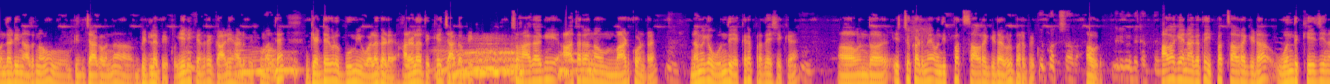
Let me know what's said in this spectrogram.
ಒಂದಡಿನಾದ್ರೂ ನಾವು ಜಾಗವನ್ನ ಬಿಡ್ಲೇಬೇಕು. ಏನಕ್ಕೆ ಅಂದ್ರೆ ಗಾಳಿ ಹಾಡಬೇಕು ಮತ್ತೆ ಗೆಡ್ಡೆಗಳು ಭೂಮಿ ಒಳಗಡೆ ಹರಳೋದಕ್ಕೆ ಜಾಗ ಬೇಕು. ಸೊ ಹಾಗಾಗಿ ಆ ತರ ನಾವು ಮಾಡಿಕೊಂಡ್ರೆ ನಮಗೆ ಒಂದು ಎಕರೆ ಪ್ರದೇಶಕ್ಕೆ ಒಂದು ಹೆಚ್ಚು ಕಡಿಮೆ ಒಂದು ಇಪ್ಪತ್ತು ಸಾವಿರ ಗಿಡಗಳು ಬರಬೇಕು. ಹೌದು. ಅವಾಗ ಏನಾಗುತ್ತೆ? ಇಪ್ಪತ್ತು ಸಾವಿರ ಗಿಡ ಒಂದು ಕೆಜಿನ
